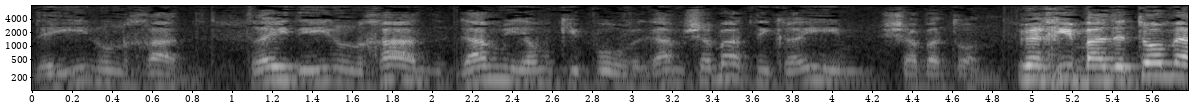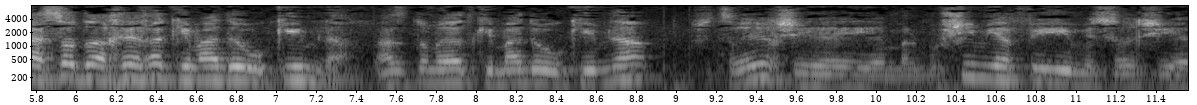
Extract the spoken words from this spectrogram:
דאינון חד. תרי דאינון חד, גם יום כיפור וגם שבת נקראים שבתון. וכיבדתו מעשות דרכיך כמעט דאו קימנה. מה זאת אומרת כמעט דאו קימנה? שצריך שיהיה מלבושים יפים, וצריך שיהיה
